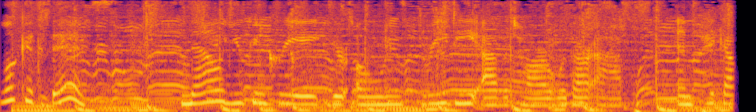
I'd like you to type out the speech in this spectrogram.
Look at this! Now you can create your own 3D avatar with our app and pick out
